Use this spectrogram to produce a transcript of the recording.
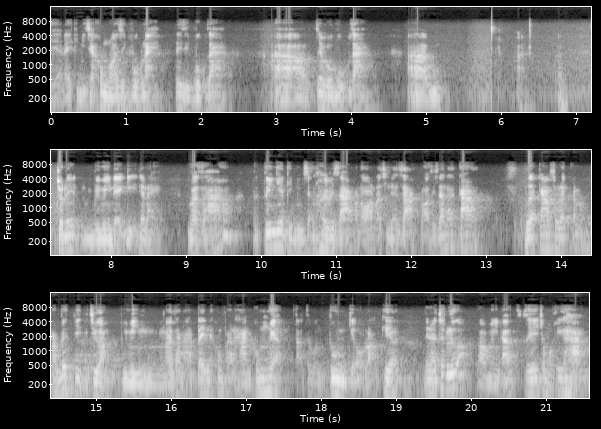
gì ở đây thì mình sẽ không nói dịch vụ này đây dịch vụ ra. À, dịch vụ ra. À, à, cho nên vì mình đề nghị thế này. Và giá tuy nhiên thì mình sẽ nói về giá của nó đó chính là giá của nó thì rất là cao giá cao so với các fanpage thị trường. Vì mình nói rằng là đây là không phải là hàng công nghiệp tạo ra bằng tool kiểu loại kia nên là chất lượng. Và mình đã dễ cho một khách hàng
